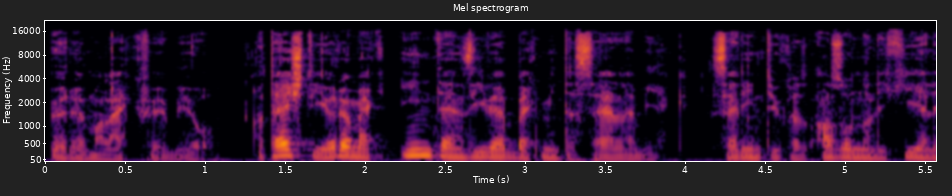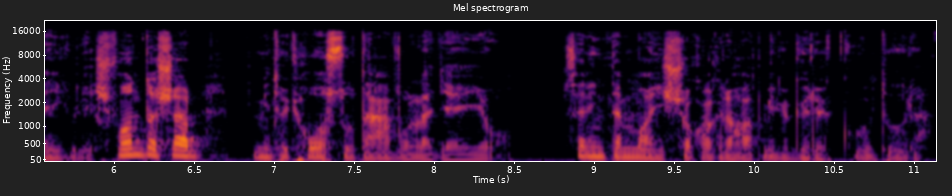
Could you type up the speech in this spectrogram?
öröm a legfőbb jó. A testi örömek intenzívebbek, mint a szellemiek. Szerintük az azonnali kielégülés fontosabb, mint hogy hosszú távon legyen jó. Szerintem ma is sokakra hat még a görög kultúra.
